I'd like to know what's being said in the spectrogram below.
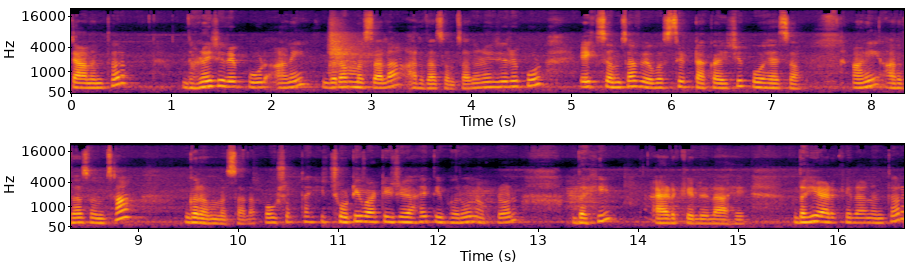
त्यानंतर धणे जिरे पूड आणि गरम मसाला अर्धा चमचा. धणे जिरे पूड एक चमचा व्यवस्थित टाकायची पोह्याचा आणि अर्धा चमचा गरम मसाला. पाहू शकता ही छोटी वाटी जी आहे ती भरून आपण दही ॲड केलेलं आहे. दही ॲड केल्यानंतर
